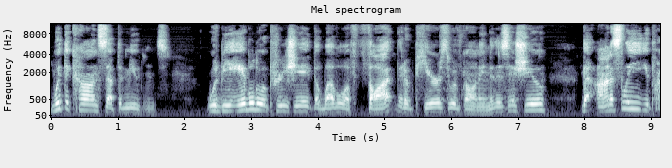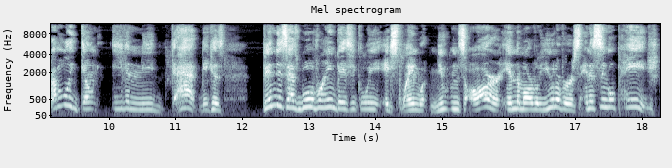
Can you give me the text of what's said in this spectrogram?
with the concept of mutants would be able to appreciate the level of thought that appears to have gone into this issue that honestly you probably don't even need that because Bendis has Wolverine basically explain what mutants are in the Marvel Universe in a single page.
